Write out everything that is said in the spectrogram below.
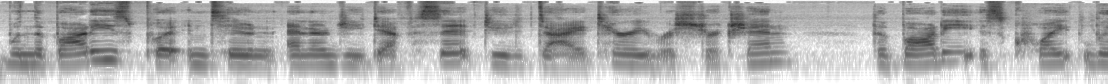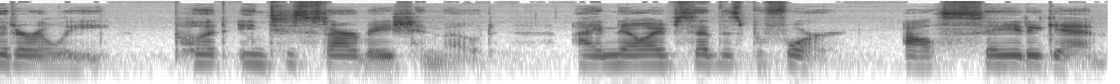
When the body is put into an energy deficit due to dietary restriction, the body is quite literally put into starvation mode I know I've said this before. I'll say it again.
